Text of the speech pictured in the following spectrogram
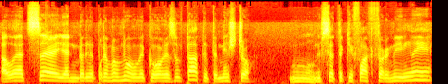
Але це якби не привело великого результату, тому що все-таки фактор війни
